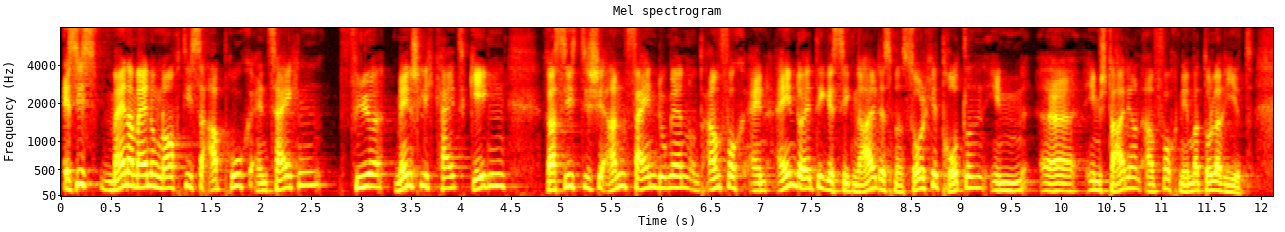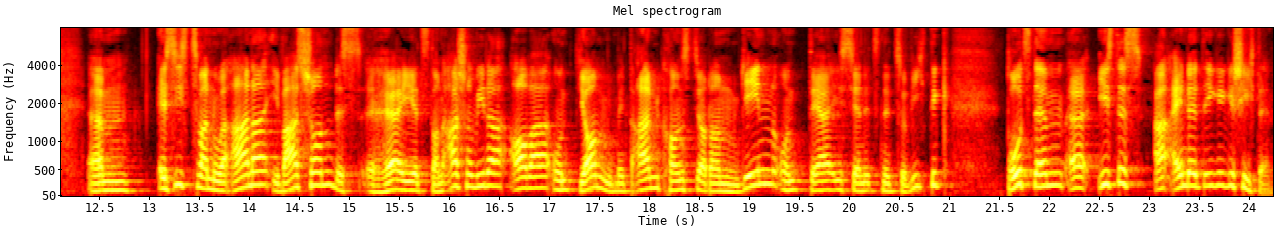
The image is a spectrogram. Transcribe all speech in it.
es ist meiner Meinung nach dieser Abbruch ein Zeichen für Menschlichkeit gegen rassistische Anfeindungen und einfach ein eindeutiges Signal, dass man solche Trotteln in, äh, im Stadion einfach nicht mehr toleriert. Ähm, es ist zwar nur einer, ich weiß schon, das höre ich jetzt dann auch schon wieder, aber und ja, mit einem kannst du ja dann gehen und der ist ja jetzt nicht so wichtig. Trotzdem äh, ist es eine eindeutige Geschichte.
